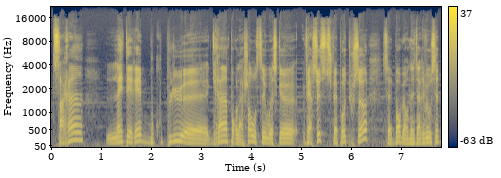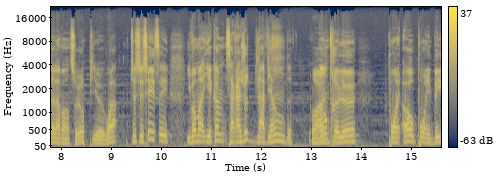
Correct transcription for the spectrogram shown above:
ça rend l'intérêt beaucoup plus euh, grand pour la chose, tu sais, où est-ce que, versus si tu fais pas tout ça, c'est bon, ben on est arrivé au site de l'aventure, puis euh, voilà. Tu sais, c'est- c'est, il va, il y a comme, ça rajoute de la viande Ouais. entre le point A au point B.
